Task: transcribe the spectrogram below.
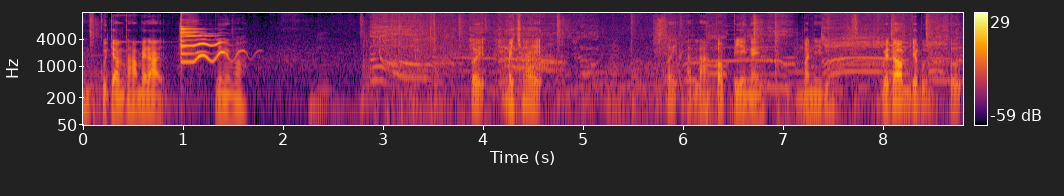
ำกูจำท่าไม่ได้ยังไงวะเฮ้ยไม่ใช่เฮ้ยอัดล่างก๊อปปี้ยังไงมานี่ดิเวดอมจะมึงเออ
